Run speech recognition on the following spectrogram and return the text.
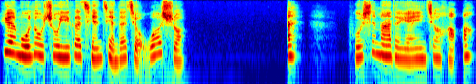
岳母露出一个浅浅的酒窝，说：“哎，不是妈的原因就好啊。”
